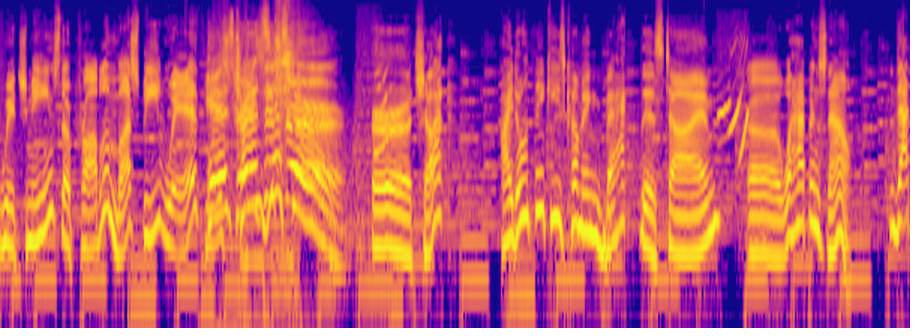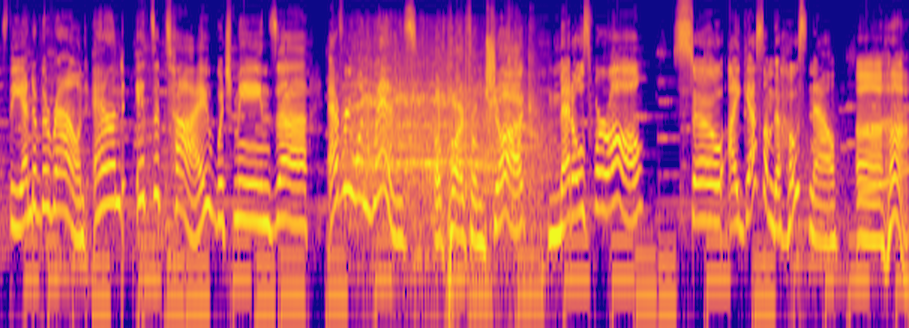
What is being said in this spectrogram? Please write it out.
Which means the problem must be with His transistor! Er, Chuck? I don't think he's coming back this time. Uh, what happens now? That's the end of the round, and it's a tie, which means, uh, everyone wins. Apart from Chuck. Medals for all. So I guess I'm the host now. Uh huh.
